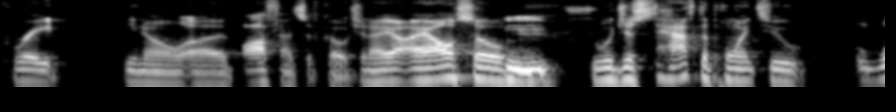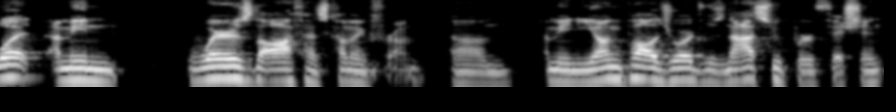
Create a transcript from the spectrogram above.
great, you know, uh, offensive coach. And I, I also mm-hmm. would just have to point to what, I mean, where's the offense coming from? Um, I mean, young Paul George was not super efficient.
